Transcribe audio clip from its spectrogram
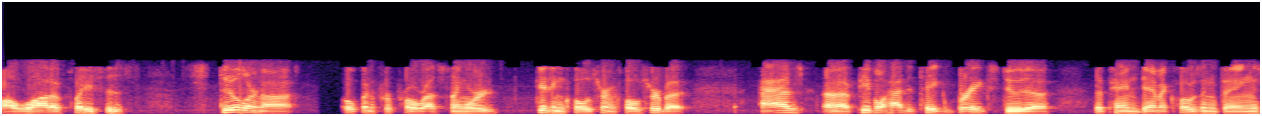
a lot of places still are not open for pro wrestling. We're getting closer and closer, but as uh, people had to take breaks due to the pandemic closing things,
